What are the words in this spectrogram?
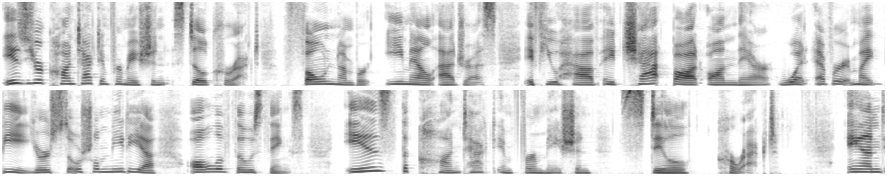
Is your contact information still correct? Phone number, email address. If you have a chat bot on there, whatever it might be, your social media, all of those things. Is the contact information still correct? And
